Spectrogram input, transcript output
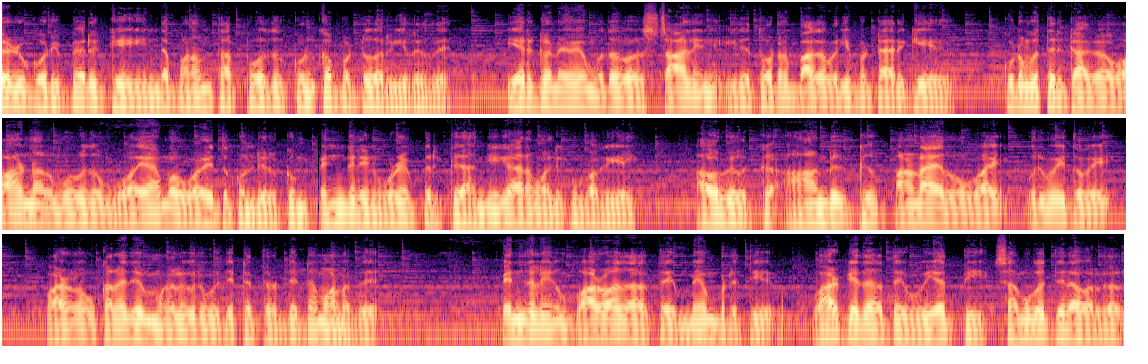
ஏழு கோடி பேருக்கு இந்த பணம் தற்போது கொடுக்கப்பட்டு வருகிறது. ஏற்கனவே முதல்வர் ஸ்டாலின் இது தொடர்பாக வெளிப்பட்ட அறிக்கையில் குடும்பத்திற்காக வாழ்நாள் முழுவதும் ஓயாமல் உழைத்து கொண்டிருக்கும் பெண்களின் உழைப்பிற்கு அங்கீகாரம் அளிக்கும் வகையில் அவர்களுக்கு ஆண்டுக்கு பன்னெண்டாயிரம் ரூபாய் உரிமைத் தொகை வழங்கும் கலைஞர் மகளிர் உரிமை திட்டத்தின் திட்டமானது பெண்களின் வாழ்வாதாரத்தை மேம்படுத்தி வாழ்க்கை தரத்தை உயர்த்தி சமூகத்தில் அவர்கள்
